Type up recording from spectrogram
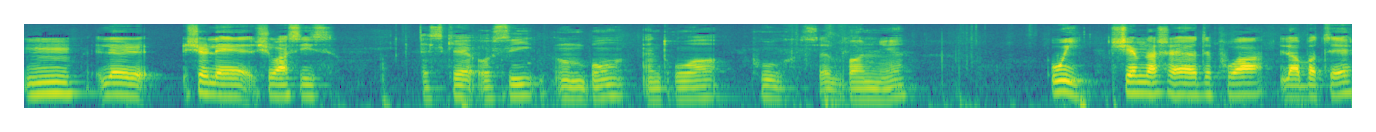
Hmm, le, je les choisis. Est-ce que aussi un bon endroit pour se baigner? Oui, j'aime nager de poids la beauté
